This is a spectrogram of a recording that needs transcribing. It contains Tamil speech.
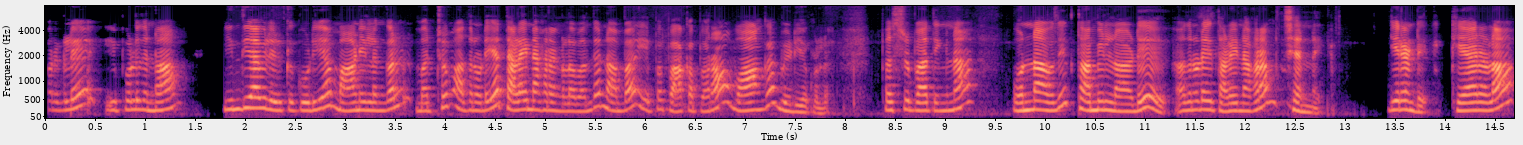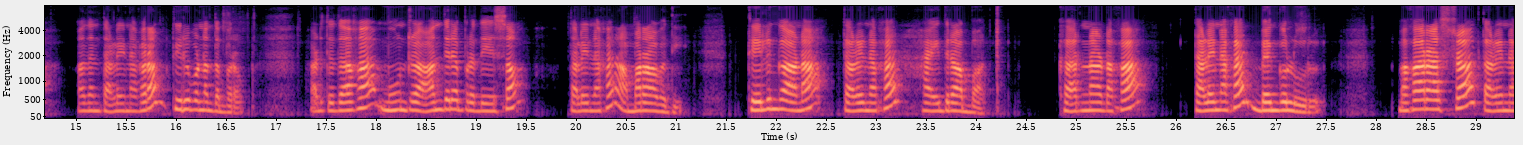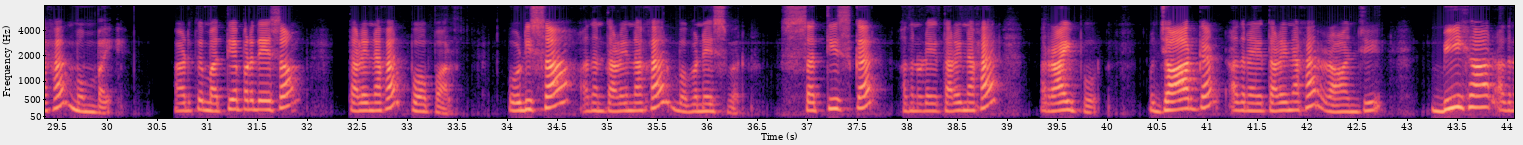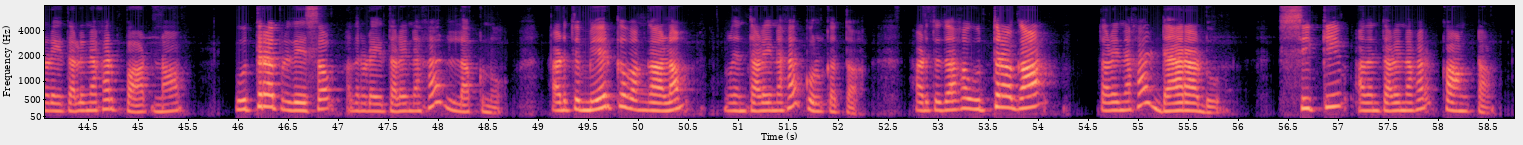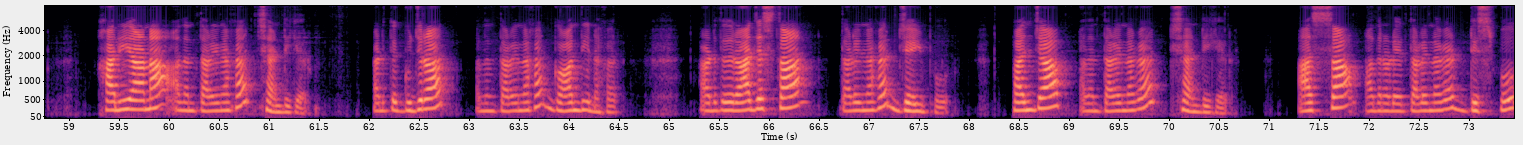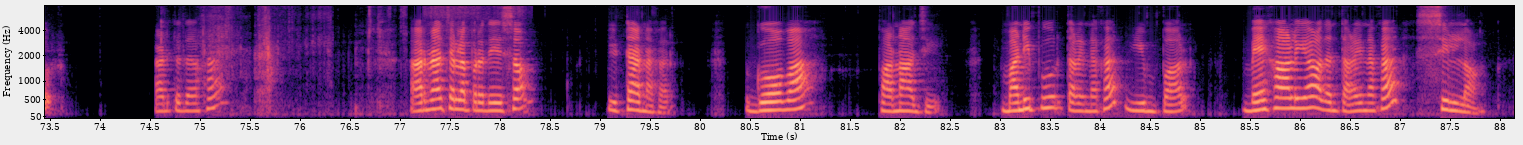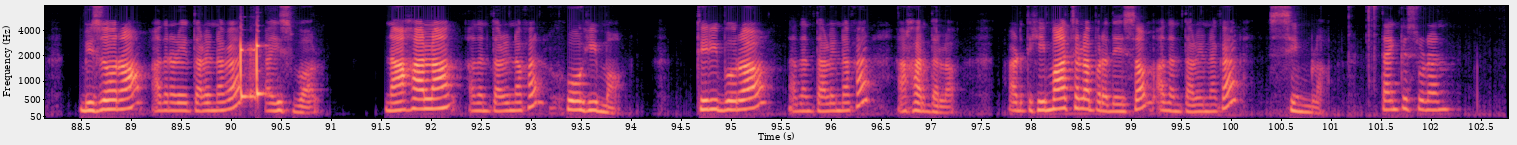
அவர்களே இப்பொழுது நாம் இந்தியாவில் இருக்கக்கூடிய மாநிலங்கள் மற்றும் அதனுடைய தலைநகரங்களை வந்து நம்ம இப்போ பார்க்க போகிறோம் வாங்க வீடியோக்குள்ளே. ஃபஸ்ட்டு பார்த்தீங்கன்னா ஒன்றாவது தமிழ்நாடு அதனுடைய தலைநகரம் சென்னை. இரண்டு கேரளா அதன் தலைநகரம் திருவனந்தபுரம். அடுத்ததாக மூன்று ஆந்திர பிரதேசம் தலைநகர் அமராவதி. தெலுங்கானா தலைநகர் ஹைதராபாத். கர்நாடகா தலைநகர் பெங்களூரு. மகாராஷ்டிரா தலைநகர் மும்பை. அடுத்து மத்திய பிரதேசம் தலைநகர் போபால். ஒடிசா அதன் தலைநகர் புவனேஸ்வர். சத்தீஸ்கர் அதனுடைய தலைநகர் ராய்ப்பூர். ஜார்க்கண்ட் அதனுடைய தலைநகர் ராஞ்சி. பீகார் அதனுடைய தலைநகர் பாட்னா. உத்தரப்பிரதேசம் அதனுடைய தலைநகர் லக்னோ. அடுத்து மேற்கு வங்காளம் அதன் தலைநகர் கொல்கத்தா. அடுத்ததாக உத்தரகாண்ட் தலைநகர் டேராடூன். சிக்கிம் அதன் தலைநகர் காங்டாங். ஹரியானா அதன் தலைநகர் சண்டிகர். அடுத்து குஜராத் அதன் தலைநகர் காந்தி நகர் அடுத்து ராஜஸ்தான் தலைநகர் ஜெய்ப்பூர். பஞ்சாப் அதன் தலைநகர் சண்டிகர். அஸ்ஸாம் அதனுடைய தலைநகர் டிஸ்பூர். அடுத்ததாக அருணாச்சல பிரதேசம் இட்டாநகர் கோவா பனாஜி. மணிப்பூர் தலைநகர் இம்பால். மேகாலயா அதன் தலைநகர் சில்லாங். மிசோராம் அதனுடைய தலைநகர் ஐஸ்வால். நாகாலாந்து அதன் தலைநகர் ஹோஹிமா. திரிபுரா அதன் தலைநகர் அகர்தலா. அடுத்து ஹிமாச்சல பிரதேசம் அதன் தலைநகர் சிம்லா. Thank you student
